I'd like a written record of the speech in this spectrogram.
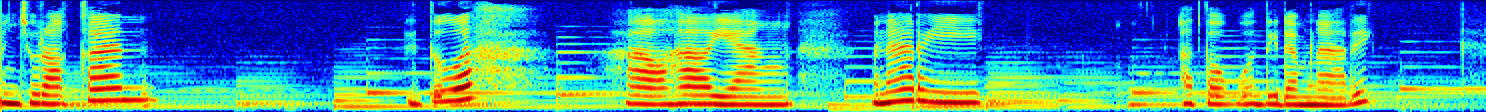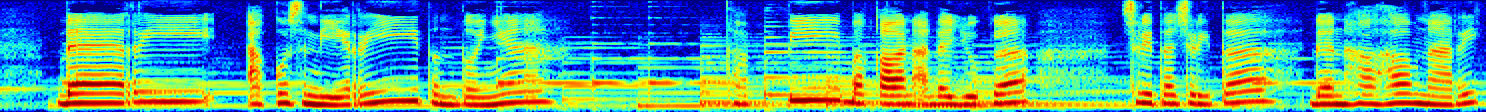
mencurahkan itulah hal-hal yang menarik ataupun tidak menarik dari aku sendiri tentunya tapi bakalan ada juga cerita-cerita dan hal-hal menarik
